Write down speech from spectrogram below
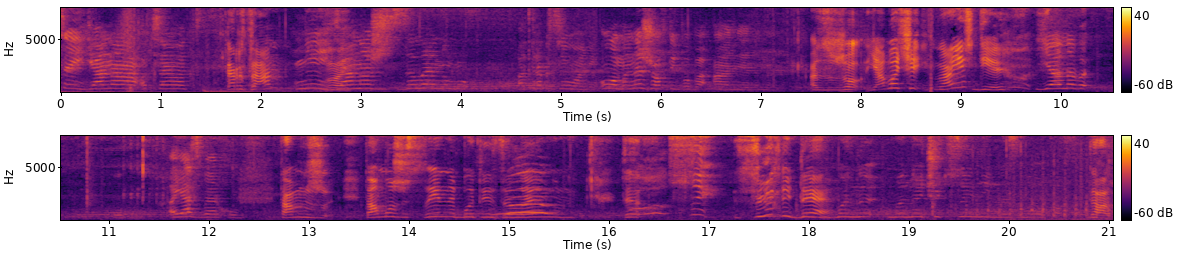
цей, я на оце от. Тарзан? Ні, Ой. я на ж зеленому атракціоні. О, мене жовтий поба. А, ні, не А жо... Я вообще, знаєш де? Я на в- Ого. А я зверху. Там ж там може сини бути зеленим. Ти... Сильний де? Мене, мене чуть синій не злопав. Так.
